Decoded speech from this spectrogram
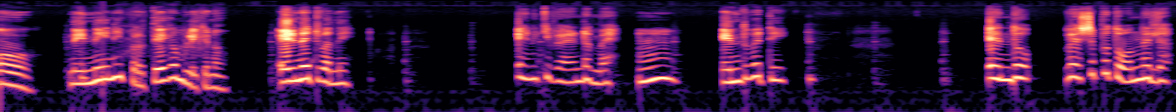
ഓ നിന്നെ ഇനി പ്രത്യേകം വിളിക്കണോ? എഴുന്നേറ്റ് വന്നേ. എനിക്ക് വേണ്ടമ്മേ. ഉം, എന്തു പറ്റി? എന്തോ വിശപ്പ് തോന്നില്ല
